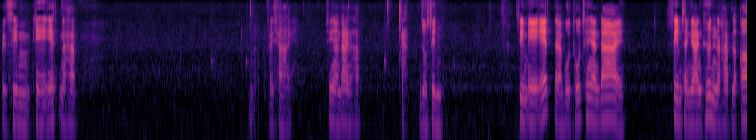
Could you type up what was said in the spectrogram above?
เป็นซิม AS นะครับไฟฉายใช้งานได้นะครับ อะ ดูซิม ซิม AS อะบลูทูธใช้งานได้ ซิมสัญญาณขึ้นนะครับ แล้วก็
